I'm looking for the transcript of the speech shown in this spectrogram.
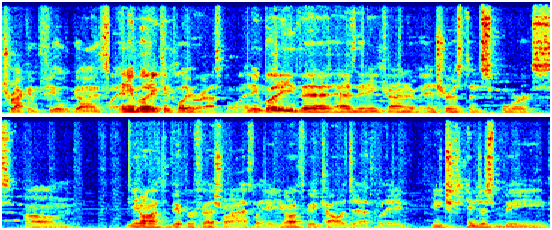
track and field guys. Anybody can play RASCball. Anybody that has any kind of interest in sports. Um, you don't have to be a professional athlete. You don't have to be a college athlete. You can just be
